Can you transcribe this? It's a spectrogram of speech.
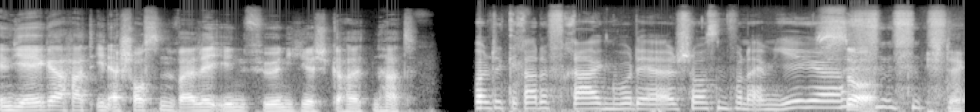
ein Jäger hat ihn erschossen, weil er ihn für einen Hirsch gehalten hat. Ich wollte gerade fragen, wurde er erschossen von einem Jäger? So.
